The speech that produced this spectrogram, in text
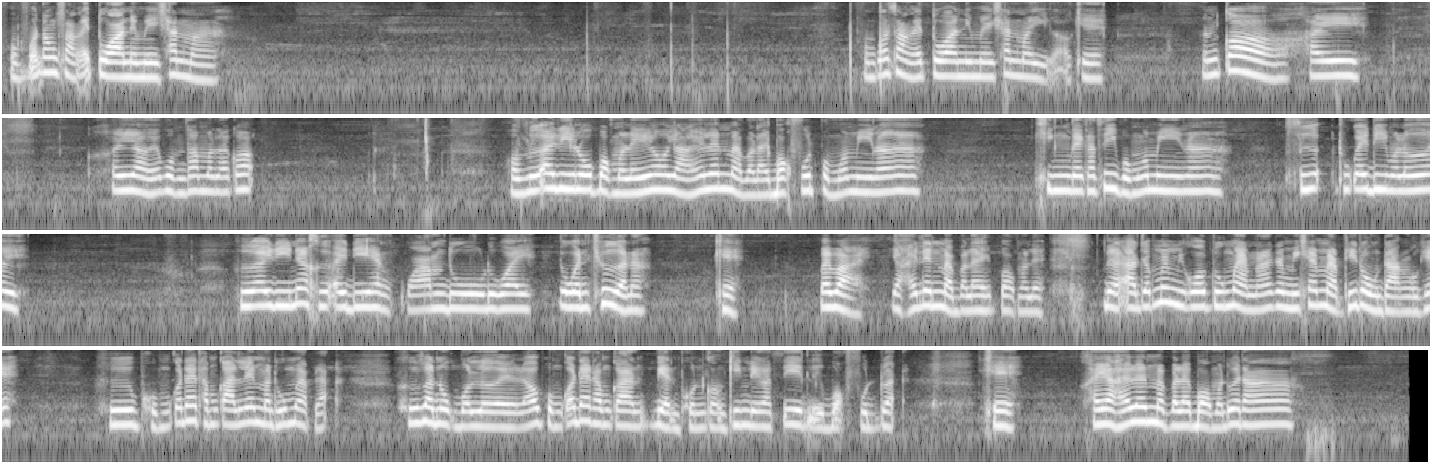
ผมก็ต้องสั่งไอตัวแอนิเมชันมาผมก็สั่งไอตัวแอนิเมชันมาอีกอะโอเค งั้นก็ใคร ใครอยากให้ผมทำอะไรก็ ผมซื้อไอดีโลบอกมาแล้วอยากให้เล่นแบบอะไรบล็อกฟุตผมก็มีนะ คิงเ e กาซี่ผมก็มีนะ ซื้อทุกไอดีมาเลย คือไอดีเนี่ยคือไอดีแห่งความดูรวยยกเว้นชื่อนะ โอเคบายบาย อยากให้เล่นแมปอะไรบอกมาเลยเดี๋ยวอาจจะไม่มีครบทุกแมปนะ จะมีแค่แมปที่โด่งดังโอเค คือผมก็ได้ทำการเล่นมาทุกแมปแล้วคือสนุกหมดเลย แล้วผมก็ได้ทำการเปลี่ยนผลของ King Legacy หรือบอกฟุตด้วย โอเค ครอยากให้เล่นแบบอะไรบอกมาด้วยนะ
